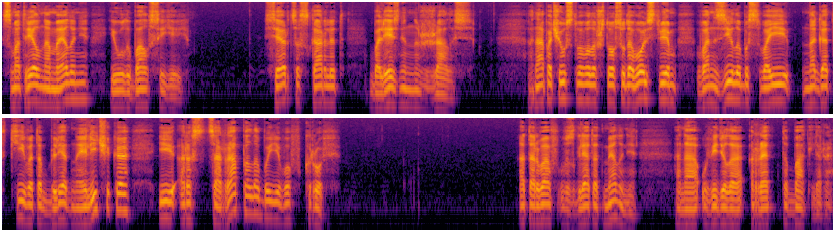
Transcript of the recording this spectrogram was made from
смотрел на Мелани и улыбался ей. Сердце Скарлетт болезненно сжалось. Она почувствовала, что с удовольствием вонзила бы свои ноготки в это бледное личико и расцарапала бы его в кровь. Оторвав взгляд от Мелани, она увидела Ретта Батлера.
